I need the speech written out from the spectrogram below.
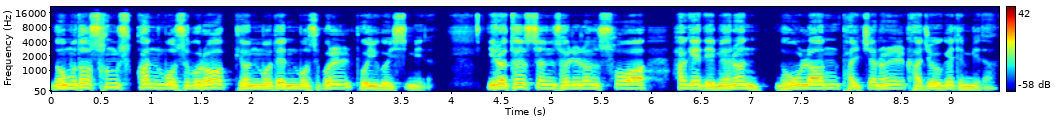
너무도 성숙한 모습으로 변모된 모습을 보이고 있습니다. 이렇듯 쓴소리는 소화하게 되면은 놀라운 발전을 가져오게 됩니다.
